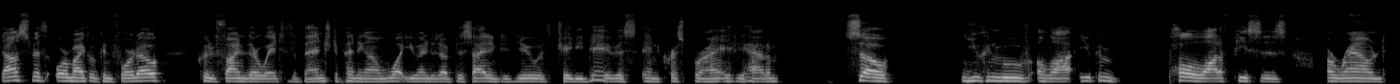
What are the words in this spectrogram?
Dom Smith or Michael Conforto could find their way to the bench depending on what you ended up deciding to do with JD Davis and Kris Bryant if you had them. So you can move a lot, you can pull a lot of pieces around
